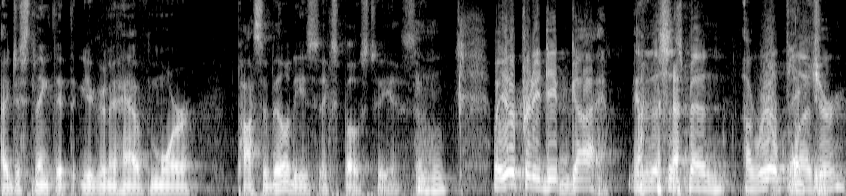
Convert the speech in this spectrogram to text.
I just think that you're going to have more possibilities exposed to you. So, Well, you're a pretty deep guy, and this has been a real pleasure.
